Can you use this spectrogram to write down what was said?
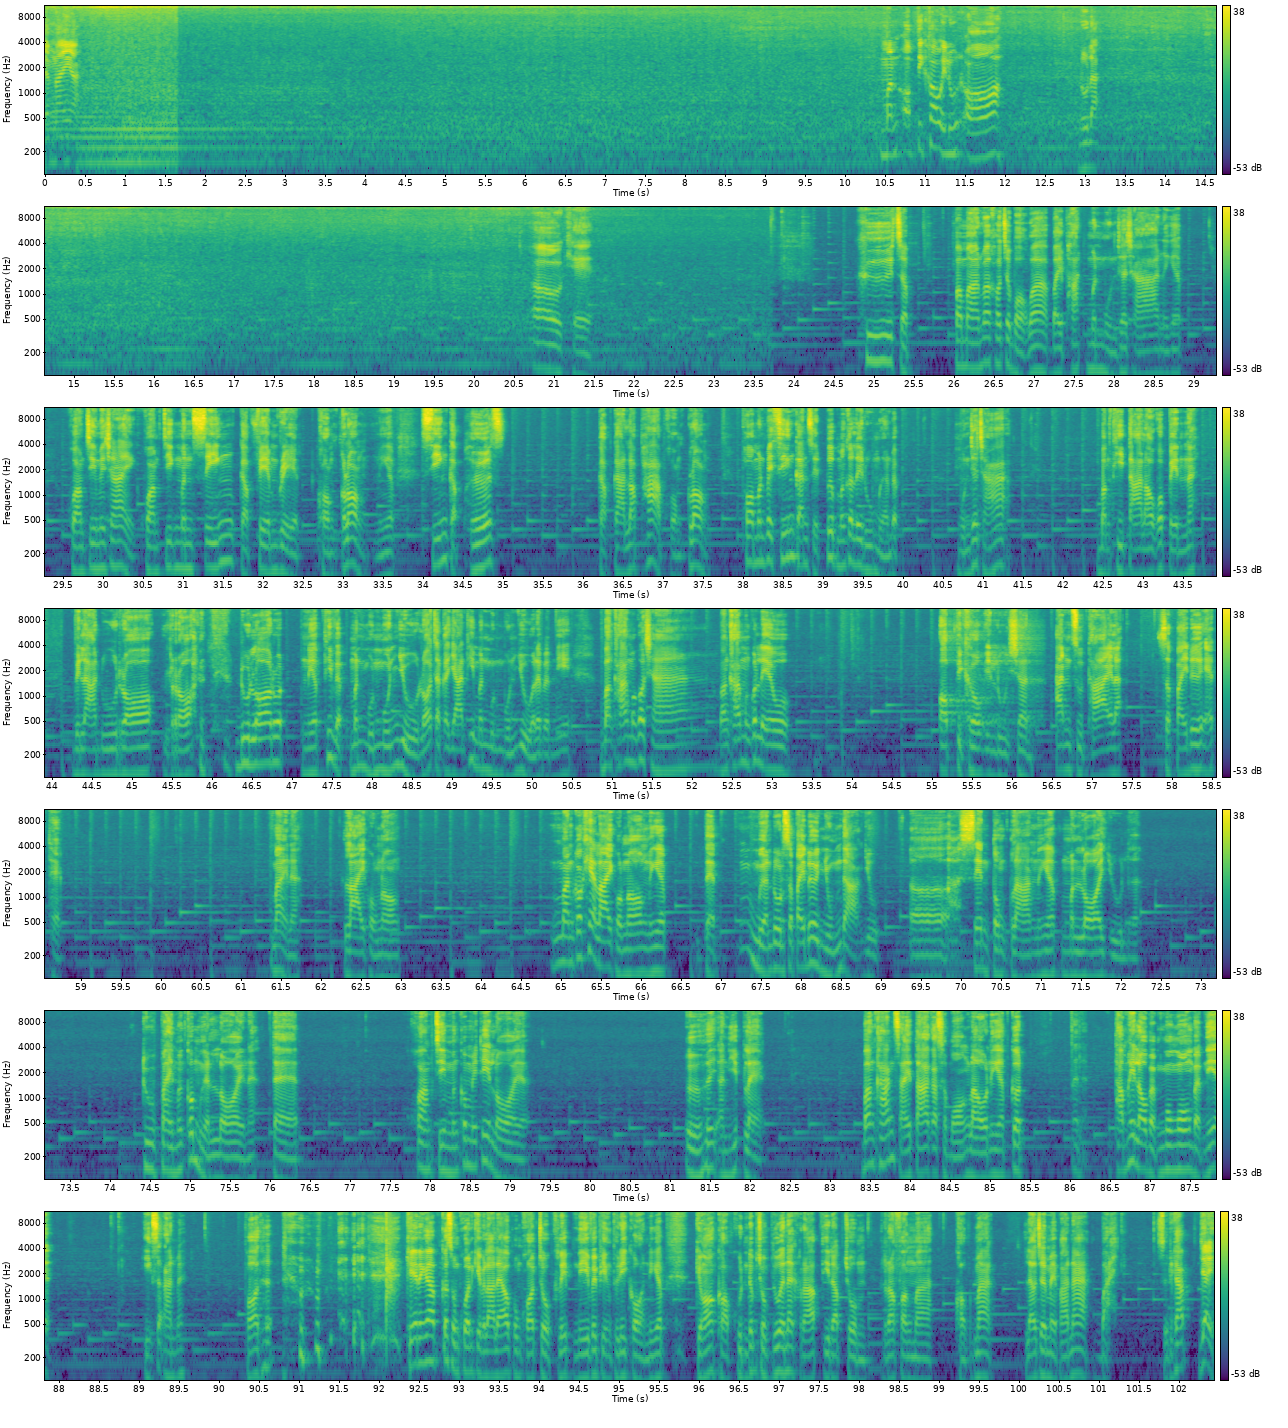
ยังไงอะ มันออปติค l ล l ลูอ๋อ รู้ละโอเค คือจะประมาณว่าเขาจะบอกว่าใบพัดมันหมุนช้าๆนะครับ ความจริงไม่ใช่ ความจริงมันซิงกับเฟรมเรทของกล้องนะครับ ซิงกับเฮิร์สกับการรับภาพของกล้อง พอมันไปซิงกันเสร็จปุ๊บมันก็เลยดูเหมือนแบบ หมุนช้าๆบางทีตาเราก็เป็นนะ เวลาดูล้อล้อดูล้อรถเนี่ยที่แบบมันหมุนหมุนอยู่ล้อจักรยานที่มันหมุนหมุนอยู่อะไรแบบนี้ บางครั้งมันก็ช้า บางครั้งมันก็เร็ว optical illusion อันสุดท้ายละ spider attack ไม่นะ ลายของน้อง มันก็แค่ลายของน้องนี่ครับแต่เหมือนโดนสไปเดอร์หยุมดากอยู่ เออเส้นตรงกลางนี่ครับมันลอยอยู่เลยดูไปมันก็เหมือนลอยนะ แต่ความจริงมันก็ไม่ได้ลอยอะ่ะ เออเฮ้ยอันนี้แปลก บางครั้งสายตากับสมองเราเนี่ยครับก็นั่นแหละทำให้เราแบบงงๆแบบนี้ อีกสักอันไหมพอเถอะโอเคนะครับ ก็สมควรเก็บเวลาแล้ว ผมขอจบคลิปนี้ไว้เพียงเท่านี้ก่อนนะครับก็ขอบคุณท่านผู้ชมด้วยนะครับ ที่รับชมรับฟังมา ขอบคุณมาก แล้วเจอกันใหม่พาร์ทหน้าบายสวัสดีครับเย้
